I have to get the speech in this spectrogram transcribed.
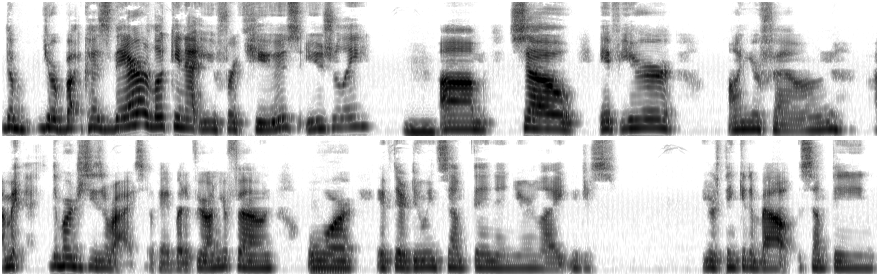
the your because they're looking at you for cues usually. Mm-hmm. Um, so if you're on your phone, I mean, the emergencies arise, okay, but if you're on your phone or if they're doing something and you're like, you just, you're thinking about something,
